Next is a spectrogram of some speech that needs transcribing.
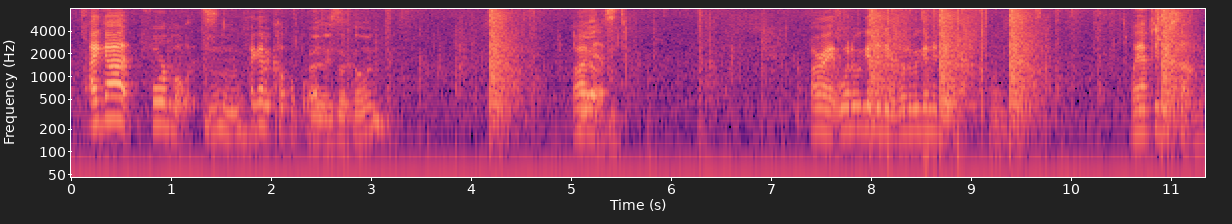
I got four bullets. Mhm. I got a couple bullets. Are they still coming? Oh, I Yep. missed. All right, what are we gonna do? What are we gonna do? Oh. We have to do something.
